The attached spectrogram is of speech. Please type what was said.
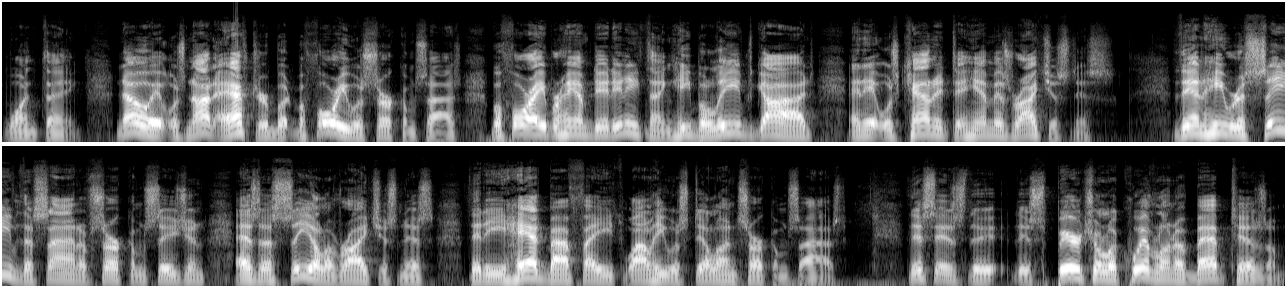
one thing? No, it was not after, but before he was circumcised. Before Abraham did anything, he believed God, and it was counted to him as righteousness. Then he received the sign of circumcision as a seal of righteousness that he had by faith while he was still uncircumcised. This is the, the spiritual equivalent of baptism.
